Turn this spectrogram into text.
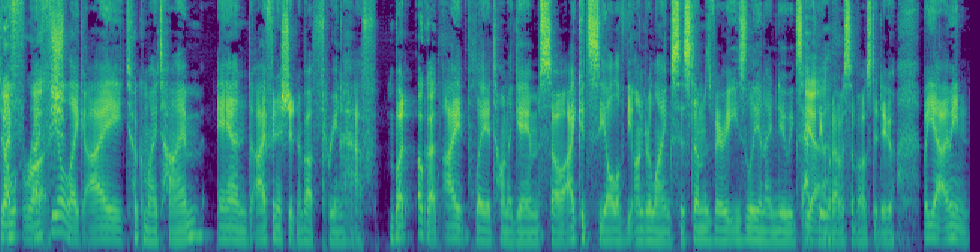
Don't I f- rush. I feel like I took my time and I finished it in about three and a half. But okay. I play a ton of games, so I could see all of the underlying systems very easily, and I knew exactly Yeah. what I was supposed to do. But yeah, I mean,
